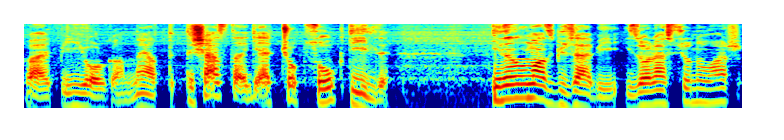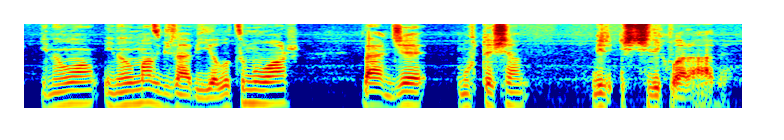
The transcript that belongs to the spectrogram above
gayet bir yorganla yattık. Dışarısı da gerçi çok soğuk değildi. İnanılmaz güzel bir izolasyonu var. İnanılmaz, inanılmaz güzel bir yalıtımı var. Bence muhteşem bir işçilik var abi.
